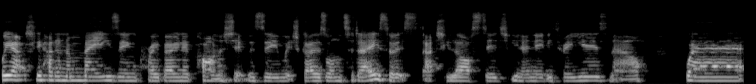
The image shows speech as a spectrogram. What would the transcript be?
we actually had an amazing pro bono partnership with Zoom, which goes on today. So it's actually lasted, you know, nearly three years now where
